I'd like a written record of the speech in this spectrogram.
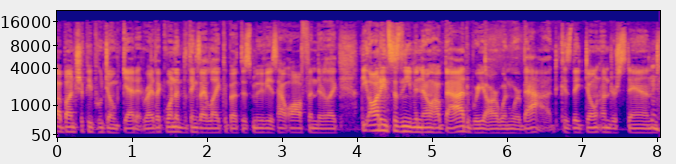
a bunch of people who don't get it, right? Like one of the things I like about this movie is how often they're like the audience doesn't even know how bad we are when we're bad because they don't understand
